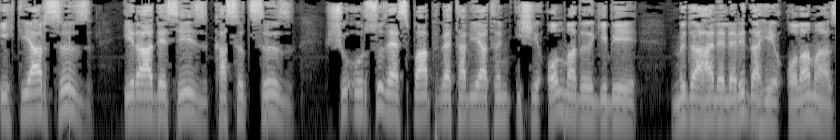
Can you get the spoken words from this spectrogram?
İhtiyarsız, iradesiz, kasıtsız, şuursuz esbab ve tabiatın işi olmadığı gibi müdahaleleri dahi olamaz.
